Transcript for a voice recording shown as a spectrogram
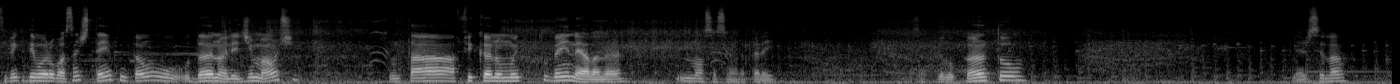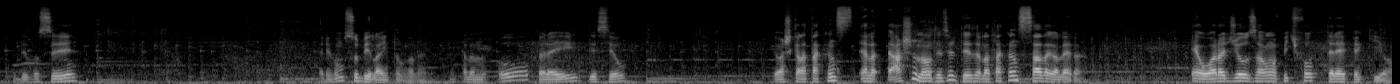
Se bem que demorou bastante tempo, então o dano ali de mount não tá ficando muito bem nela, né? Nossa senhora, peraí. Passar pelo canto. Nersila, cadê você? Peraí, vamos subir lá então, galera. Ela... Oh, peraí, desceu. Eu acho que ela tá cansada. Acho não, tenho certeza. Ela tá cansada, galera. É hora de usar uma Pitfall Trap aqui, ó.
